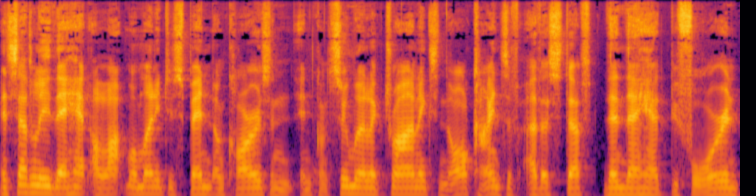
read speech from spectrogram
and suddenly they had a lot more money to spend on cars and, and consumer electronics and all kinds of other stuff than they had before. And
